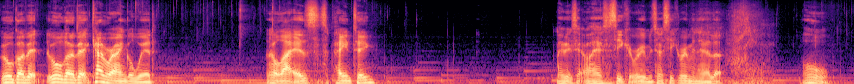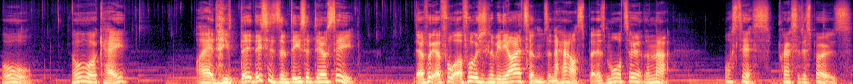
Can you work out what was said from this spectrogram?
We all got a bit. We all got a bit camera angle weird. Know what that is. It's a painting. Maybe it's oh, there's a secret room. Is there a secret room in here? Look. Oh, oh, oh. Okay. Oh, yeah, they, they, this is some decent DLC. I thought, I thought I thought it was just gonna be the items and the house, but there's more to it than that. What's this? Press to dispose.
